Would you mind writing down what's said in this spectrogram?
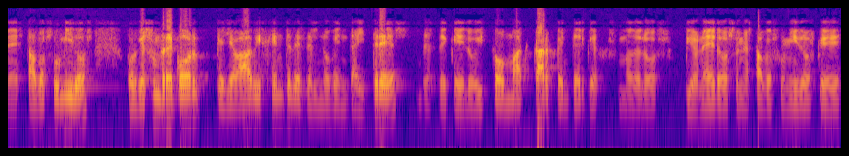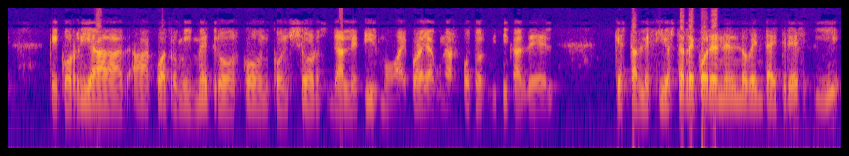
Estados Unidos, porque es un récord que llevaba vigente desde el 93, desde que lo hizo Matt Carpenter, que es uno de los pioneros en Estados Unidos que, que corría a, a 4.000 metros con, con shorts de atletismo. Hay por ahí algunas fotos míticas de él que estableció este récord en el 93 y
